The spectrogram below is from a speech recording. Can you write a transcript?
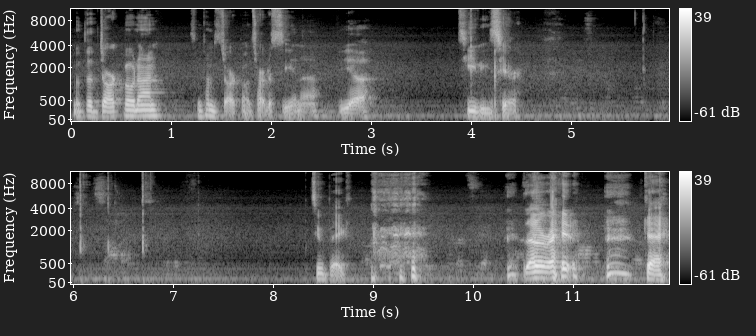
with the dark mode on? Sometimes dark mode's hard to see in the via TVs here. Too big. Is that all right? Okay,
